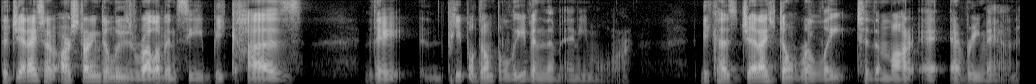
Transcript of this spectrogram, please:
The Jedi's are, starting to lose relevancy because they people don't believe in them anymore because Jedi's don't relate to the every man,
